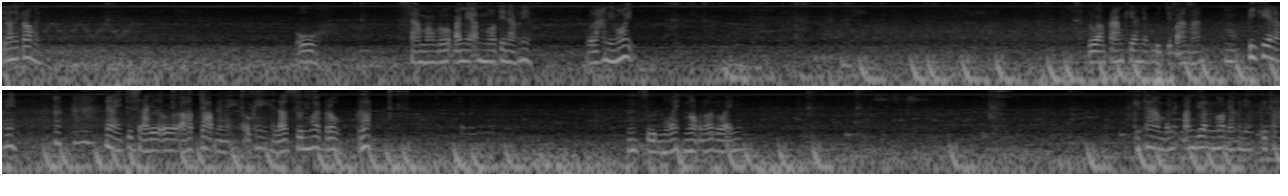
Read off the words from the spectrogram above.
chỉ là chắc rồi mình. Oh. សាមករបាញ់អ្នកអត់ងាប់ទេណាគ្នាវឡានេះមួយរង5ខៀខ្ញុំដូចជាបានបាន2ខៀណាគ្នាហ្នឹងហើយទស្សនាវីដេអូអត់ចប់ហ្នឹងហើយអូខេឥឡូវស៊ូនមួយប្រូរត់ស៊ូនមួយងាប់ដល់ប្រហែលហ្នឹងគេថាបាញ់បាញ់វាអត់ងាប់អ្នកគ្នាគេថា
